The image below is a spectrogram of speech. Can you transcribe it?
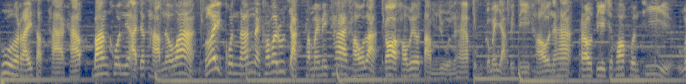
ผู้ไร้ศรัทธาครับบางคนเนี่ยอาจจะถามนะว่าเฮ้ยคนนั้นเน่ยเขาไม่รู้จักทำไมไม่ฆ่าเขาล่ะ ก็เขาเวลต่ำอยู่นะฮะผมก็ไม่อยากไปตีเขานะฮะเราตีเฉพาะคนที่เว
